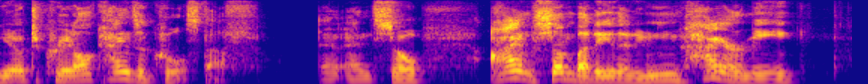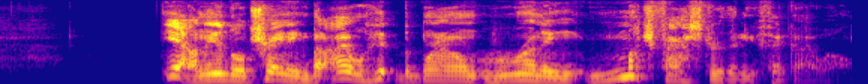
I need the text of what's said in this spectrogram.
you know, to create all kinds of cool stuff. And, and so I'm somebody that when you hire me, yeah, I'll need a little training, but I will hit the ground running much faster than you think I will.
